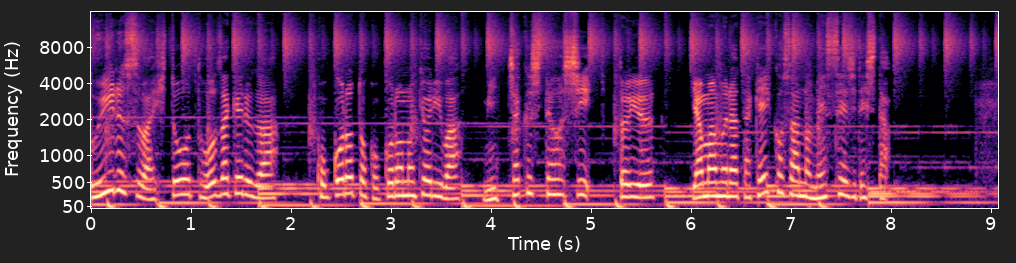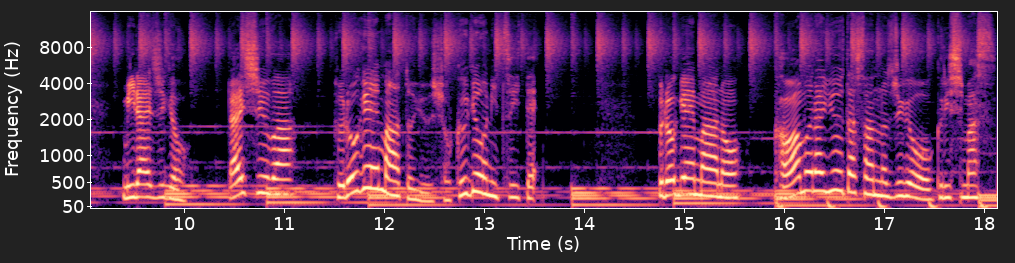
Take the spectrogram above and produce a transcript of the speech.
ウイルスは人を遠ざけるが心と心の距離は密着してほしいという山村武彦さんのメッセージでした未来授業来週はプロゲーマーという職業についてプロゲーマーの川村裕太さんの授業をお送りします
